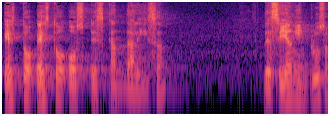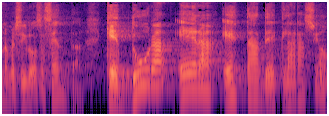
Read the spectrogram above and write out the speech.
esto, esto os escandaliza? Decían incluso en el versículo 60 que dura era esta declaración.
